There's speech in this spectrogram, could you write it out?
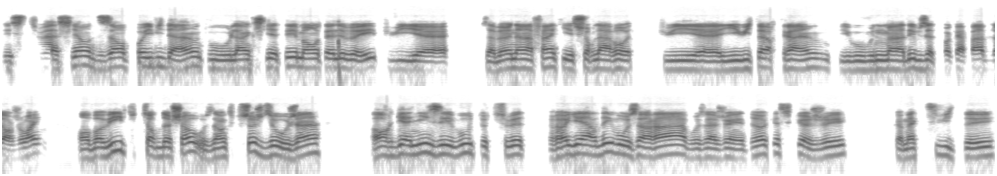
des situations, disons, pas évidentes où l'anxiété monte élevée, puis euh, vous avez un enfant qui est sur la route, puis euh, il est 8h30, puis vous vous demandez, vous n'êtes pas capable de le rejoindre. On va vivre toutes sortes de choses. Donc, c'est pour ça que je dis aux gens, organisez-vous tout de suite. Regardez vos horaires, vos agendas. Qu'est-ce que j'ai comme activité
